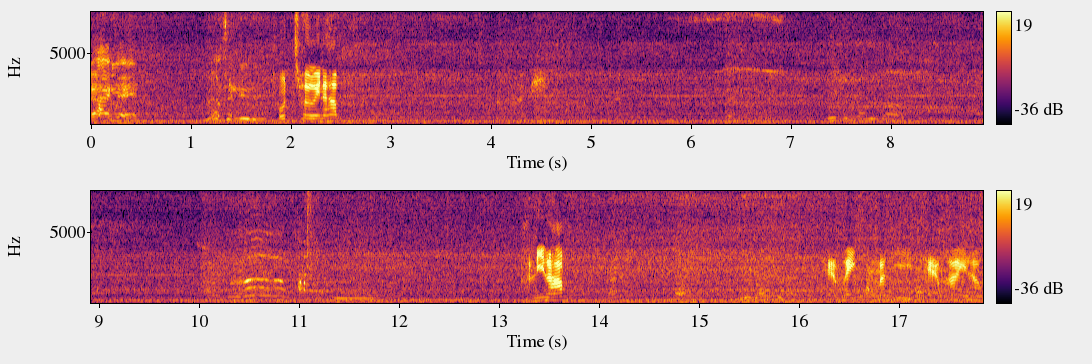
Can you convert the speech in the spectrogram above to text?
ได้ไงรู้สึกดี ชดเชยนะครับอันนี้นะครับ แถมให้สองนาที แถมให้นะครับ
